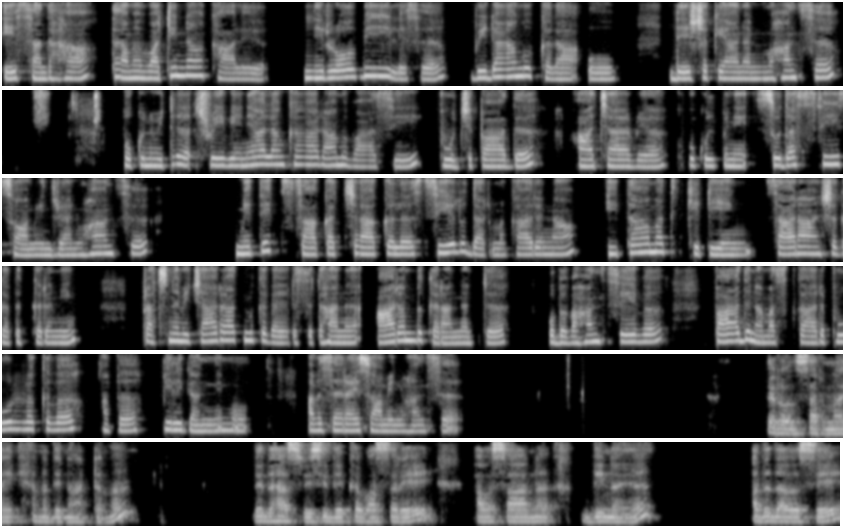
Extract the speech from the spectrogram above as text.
ඒ සඳහා තම වටිනා කාලය නිරෝගී ලෙස විඩාංගු කළා වූ දේශකයාණන් වහන්ස පොකුණු විට ශ්‍රී විනයාලංකාරාම වාසී පූජ්‍යපාද ආචාර්ය කුකුල්පනේ සුදස්සී ස්වාමීන්ද්‍රයන් වහන්ස මෙතෙක් සාකච්ඡා කළ සියලු ධර්මකාරණා ඊටමත් කෙටියෙන් සාරාංශගත කරමින් ප්‍රශ්න විචාරාත්මක වැඩසටහන ආරම්භ කරන්නට ඔබ වහන්සේව පාද නමස්කාර පූර්වකව අප පිළිගන්නෙමු. අවසරයි ස්වාමින් වහන්ස. පෙරවන් සර්ණයි හැම දිනාටම. 2022 වසරේ අවසාන දිනය. අද දවසේ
